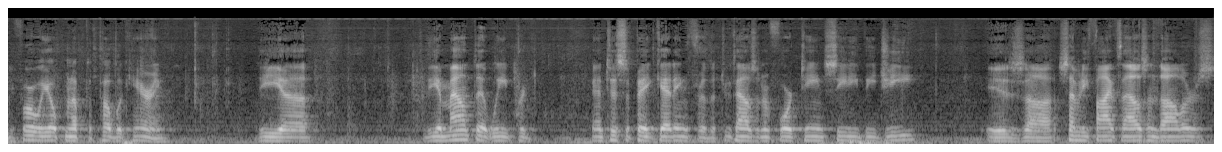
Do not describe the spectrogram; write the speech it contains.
before we open up the public hearing, the, uh, the amount that we anticipate getting for the 2014 CDBG is uh, $75,000,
